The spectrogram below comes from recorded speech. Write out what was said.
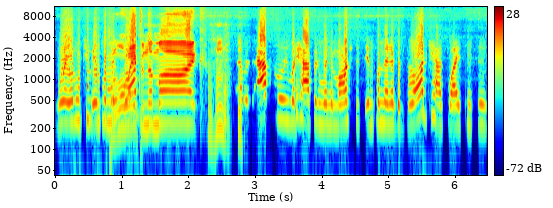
were able to implement Pull away from the mic. that was absolutely what happened when the Marxists implemented the broadcast licenses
